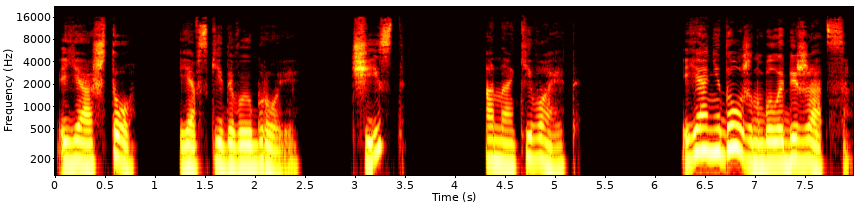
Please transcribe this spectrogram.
Я что? Я вскидываю брови. Чист? Она кивает. Я не должен был обижаться.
